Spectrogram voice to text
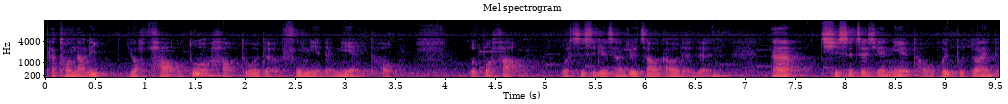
他头脑里有好多好多的负面的念头，我不好，我是世界上最糟糕的人。那其实这些念头会不断的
